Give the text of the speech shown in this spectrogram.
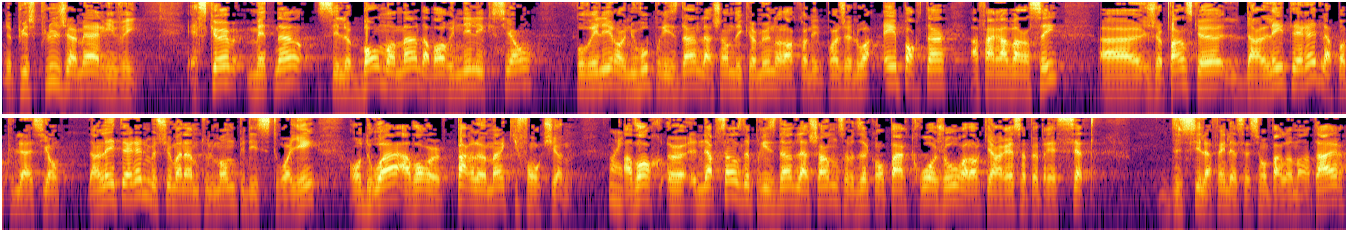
ne puisse plus jamais arriver? Est-ce que maintenant, c'est le bon moment d'avoir une élection pour élire un nouveau président de la Chambre des communes alors qu'on a des projets de loi importants à faire avancer? Euh, je pense que dans l'intérêt de la population, dans l'intérêt de monsieur, madame, tout le monde puis des citoyens, on doit avoir un Parlement qui fonctionne. Avoir euh, une absence de président de la Chambre, ça veut dire qu'on perd trois jours alors qu'il en reste à peu près sept d'ici la fin de la session parlementaire.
